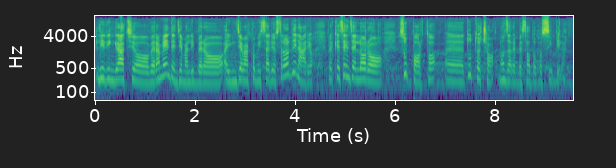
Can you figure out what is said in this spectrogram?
li ringrazio veramente insieme al, libero, insieme al commissario straordinario perché senza il loro supporto eh, tutto ciò non sarebbe stato possibile.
